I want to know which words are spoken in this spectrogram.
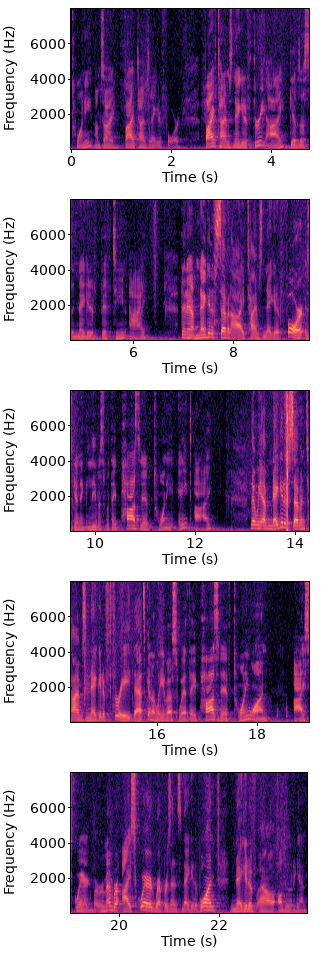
20. I'm sorry, 5 times negative 4. 5 times negative 3i gives us a negative 15i. Then I have negative 7i times negative 4 is going to leave us with a positive 28i. Then we have negative 7 times negative 3. That's going to leave us with a positive 21i squared. But remember, i squared represents negative 1. Negative, I'll do it again.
